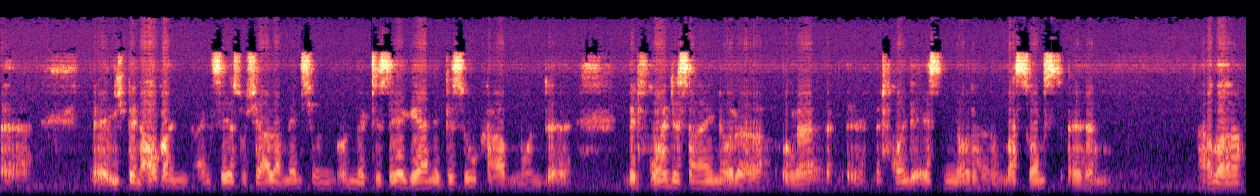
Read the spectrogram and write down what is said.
Äh, äh, ich bin auch ein, ein sehr sozialer Mensch und, und möchte sehr gerne Besuch haben und äh, mit Freunde sein oder, oder äh, mit Freunde essen oder was sonst. Ähm, aber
